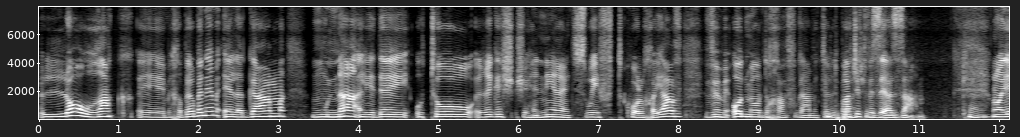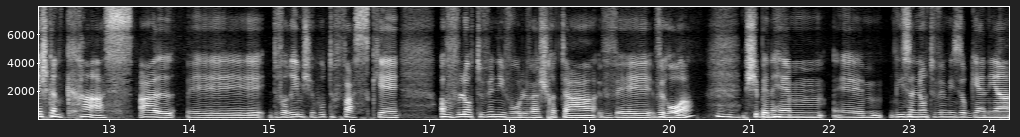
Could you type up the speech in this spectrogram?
לא רק אה, מחבר ביניהם, אלא גם מונע על ידי אותו רגש שהניע את סוויפט כל חייו, ומאוד מאוד דחף גם את טרי פרצ'ט, וזה הזעם. כן. כלומר, יש כאן כעס על אה, דברים שהוא תפס כעוולות וניבול והשחתה ו, ורוע. Mm-hmm. שביניהם אה, גזענות ומיזוגניה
